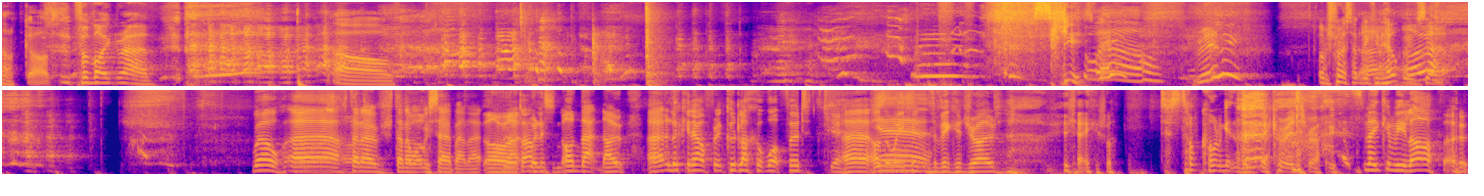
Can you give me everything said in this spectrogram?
Oh God. for my gran. Oh. Excuse me. Well. Really? I'm sure that's something we can help with. sir. Well, uh, I don't know. Don't know what we say about that. All right. done. Well, listen. On that note, uh, looking out for it. Good luck at Watford. Yeah. Uh, on the Yeah. weekend, the Vicarage Road. okay, good one. Just stop calling it the Vicarage Road. It's making me laugh though.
